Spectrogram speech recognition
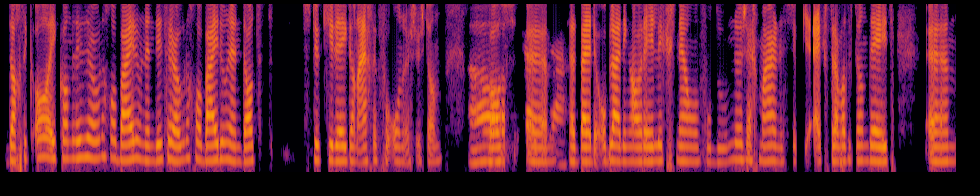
dacht ik, oh, ik kan dit er ook nog wel bij doen en dit er ook nog wel bij doen. En dat stukje deed ik dan eigenlijk voor honors. Dus dan Oh, was ehm, ja. het bij de opleiding al redelijk snel een voldoende, zeg maar. En het stukje extra wat ik dan deed, ehm,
